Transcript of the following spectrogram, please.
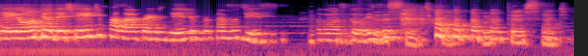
E aí ontem eu deixei de falar perto dele por causa disso, algumas coisas. Interessante, cara. Muito interessante.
